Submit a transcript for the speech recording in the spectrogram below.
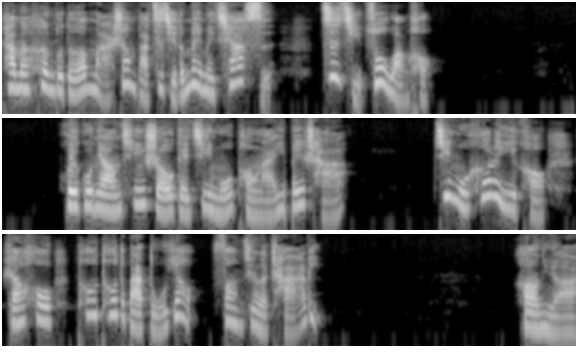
她们恨不得马上把自己的妹妹掐死，自己做王后。灰姑娘亲手给继母捧来一杯茶，继母喝了一口，然后偷偷的把毒药放进了茶里。好女儿，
